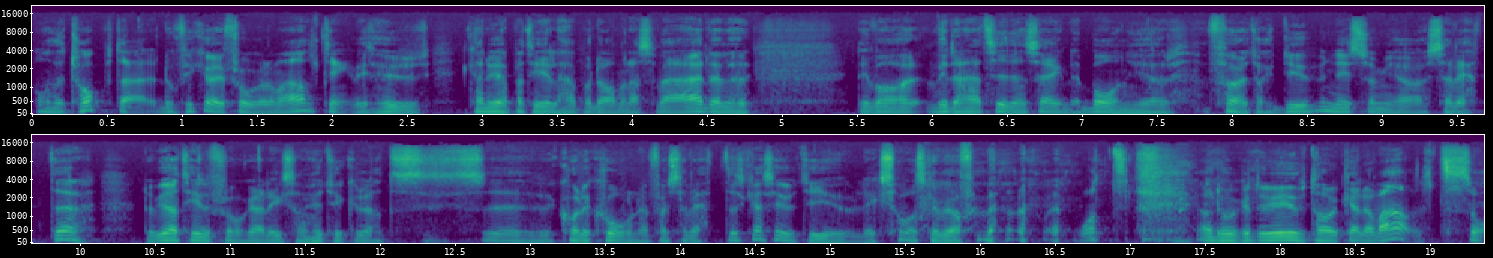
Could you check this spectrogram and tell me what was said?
on the top där, då fick jag ju frågor om allting. Liksom, Hur kan du hjälpa till här på Damernas Värld? Eller det var vid den här tiden så ägde Bonnier företaget Duni som gör servetter. Då blev jag tillfrågad liksom, hur tycker du att kollektionen för servetter ska se ut i jul? Liksom, vad ska vi ha för What? Ja, då, du är uttorkad av allt. Så.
